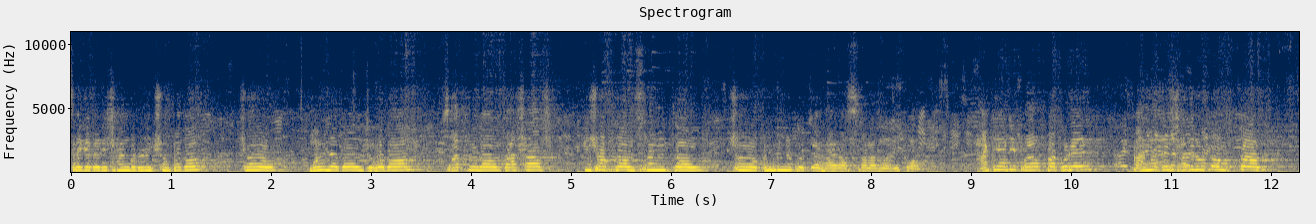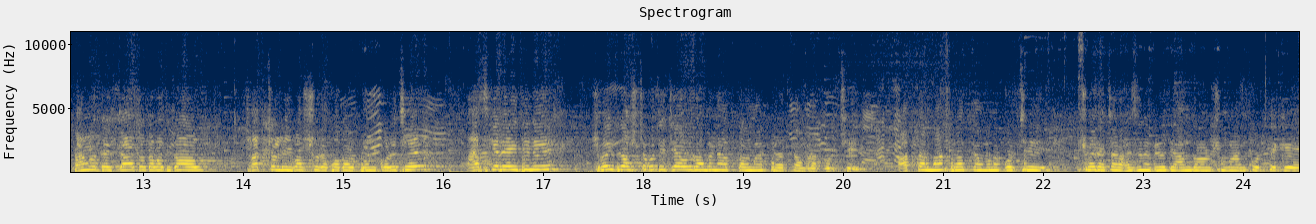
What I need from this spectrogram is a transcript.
সেক্রেটারি সাংগঠনিক সম্পাদক সহ মহিলা দল, যুব দল, ছাত্র দল চাষাস কৃষক দল, শ্রমিক দল সহ বিভিন্ন পর্যায়ে ভাইরা আসসালামু আলাইকুম। হাঁটি হাঁটি পড়াপ্পা করে বাংলাদেশ স্বাধীনতা উত্তর, বাংলাদেশ জাতীয়তাবাদী দল সাতচল্লিশ বৎসরে পদার্পণ করেছে। আজকের এই দিনে শহীদ রাষ্ট্রপতি জিয়াউর রহমানের আত্মার মাঠ ফেরত কামনা করছি। আত্মার মাঠ ফেরত কামনা করছি। স্বৈরাচার, হাসিনা বিরোধী আন্দোলন সংগ্রাম করতে গিয়ে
